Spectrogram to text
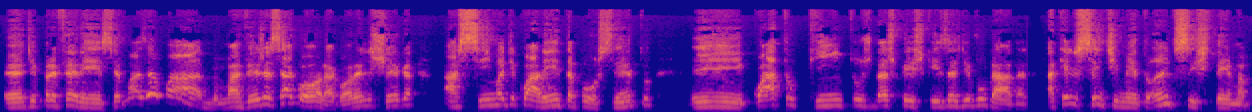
é, de preferência. Mas é uma. Mas veja-se agora, agora ele chega acima de 40% em quatro quintos das pesquisas divulgadas. Aquele sentimento antissistema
